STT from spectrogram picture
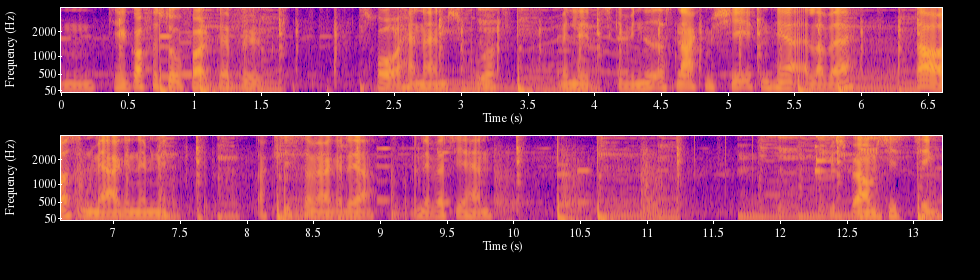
Mm, Det kan godt forstå folk, der tror, at han er en skurk. Men lidt, skal vi ned og snakke med chefen her, eller hvad? Der er også et mærke, nemlig. Der er klistermærker der. Men hvad siger han? Vi spørger om sidste ting.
